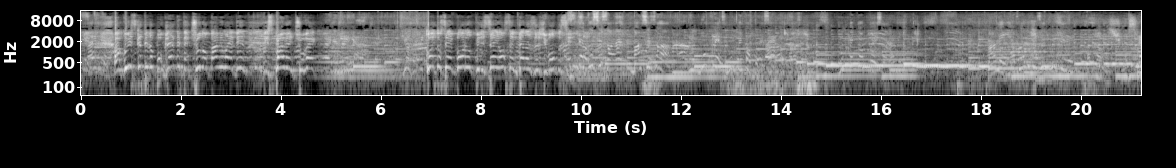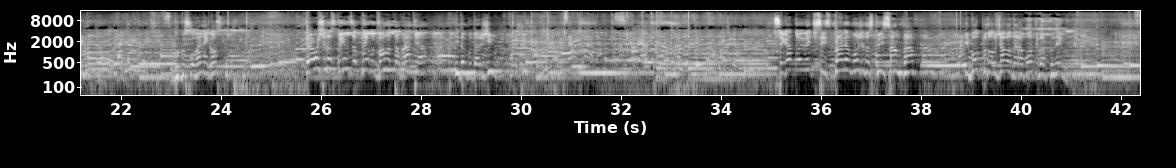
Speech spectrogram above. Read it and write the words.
Ако искате да погледнете чудо, там има един изправен човек, Благословен е Господ. Трябваше да стоим зад него двамата братя и да го държим. Сега той вече се изправя, може да стои сам прав и Бог продължава да работи върху него.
